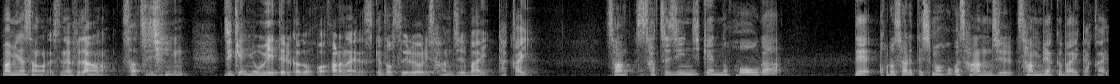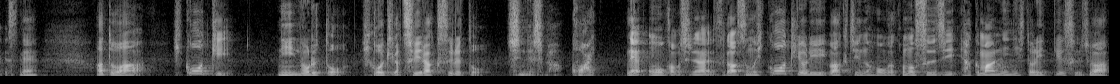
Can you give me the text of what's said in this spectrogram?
まあ、皆さんがですね普段殺人事件に怯えてるかどうかわからないですけどそれより30倍高い殺人事件の方がで殺されてしまう方が300倍高いですね。あとは飛行機に乗ると飛行機が墜落すると死んでしまう怖いね思うかもしれないですがその飛行機よりワクチンの方がこの数字100万人に1人っていう数字は、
